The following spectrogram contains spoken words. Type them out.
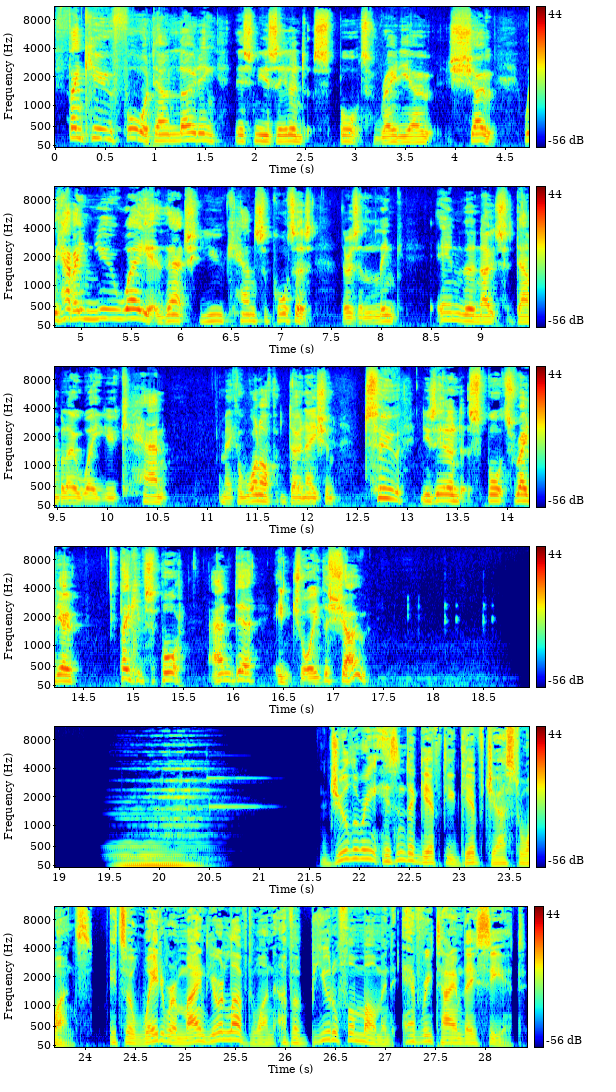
Thank you for downloading this New Zealand Sports Radio show. We have a new way that you can support us. There is a link in the notes down below where you can make a one off donation to New Zealand Sports Radio. Thank you for support and uh, enjoy the show. Jewelry isn't a gift you give just once, it's a way to remind your loved one of a beautiful moment every time they see it.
